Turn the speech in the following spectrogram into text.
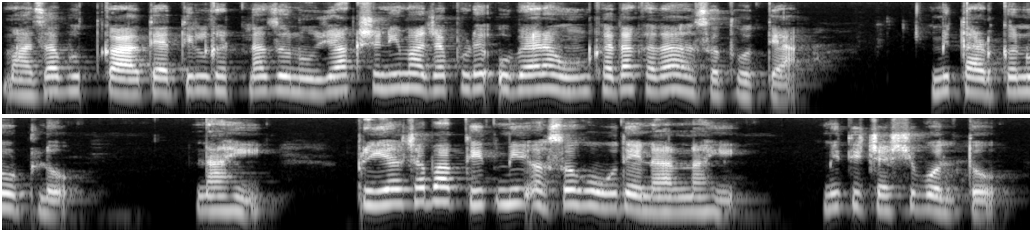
माझा भूतकाळ त्यातील घटना जणू या क्षणी माझ्यापुढे उभ्या राहून खदाखदा हसत होत्या. मी ताडकन उठलो. नाही प्रियाच्या बाबतीत मी असं होऊ देणार नाही. मी तिच्याशी बोलतो.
